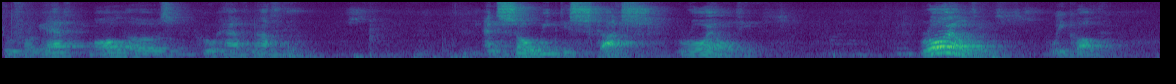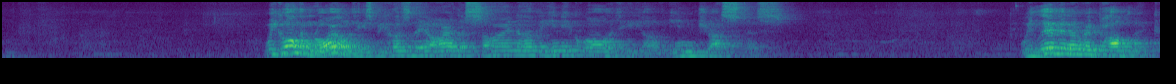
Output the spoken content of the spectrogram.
to forget all those who have nothing. And so we discuss royalties. Royalties, we call them. We call them royalties because they are the sign of inequality, of injustice. We live in a republic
